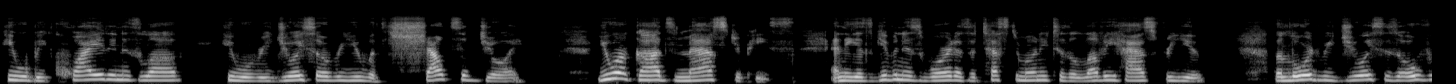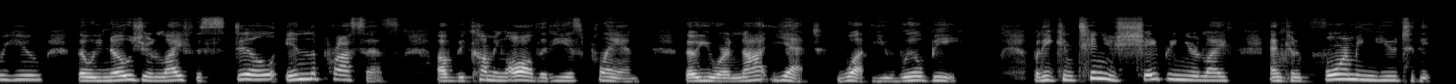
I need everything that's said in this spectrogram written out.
He will be quiet in his love. He will rejoice over you with shouts of joy. You are God's masterpiece, and He has given His word as a testimony to the love He has for you. The Lord rejoices over you, though He knows your life is still in the process of becoming all that He has planned, though you are not yet what you will be. But He continues shaping your life and conforming you to the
